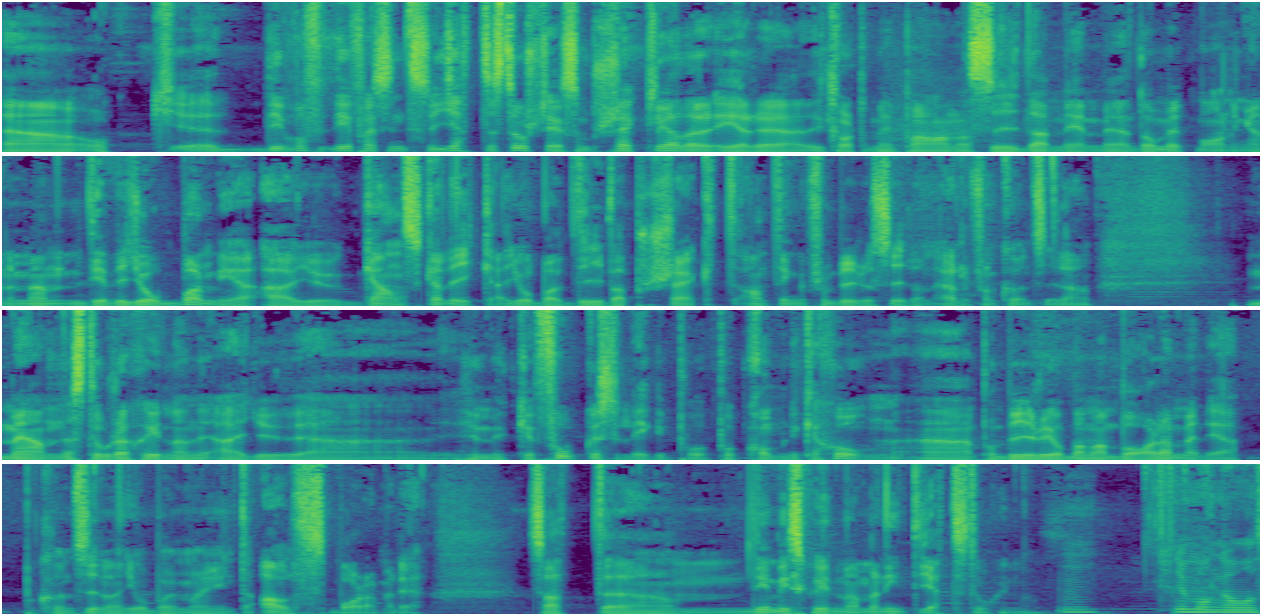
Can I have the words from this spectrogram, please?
eh, och eh, det, var, det är faktiskt inte så jättestort steg. Som projektledare är det, det är klart att man är på en annan sida med, med de utmaningarna, men det vi jobbar med är ju ganska lika. Jobba driva projekt, antingen från byråsidan eller från kundsidan. Men den stora skillnaden är ju eh, hur mycket fokus det ligger på, på kommunikation. Eh, på byrå jobbar man bara med det. På kundsidan jobbar man ju inte alls bara med det. Så att, eh, det är en viss skillnad, men inte jättestor skillnad. Mm. Hur många år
